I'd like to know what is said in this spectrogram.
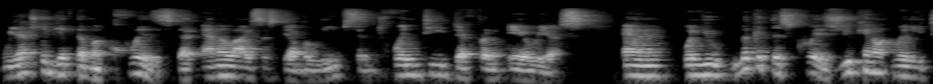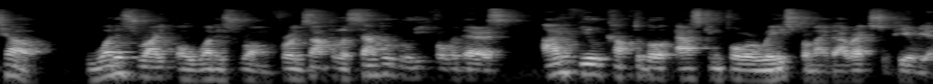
we actually give them a quiz that analyzes their beliefs in 20 different areas. And when you look at this quiz, you cannot really tell what is right or what is wrong. For example, a sample belief over there is I feel comfortable asking for a raise from my direct superior.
